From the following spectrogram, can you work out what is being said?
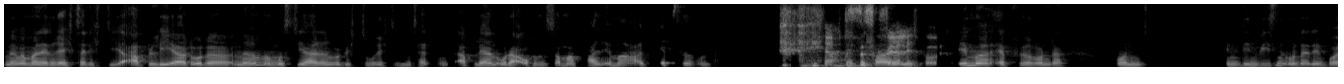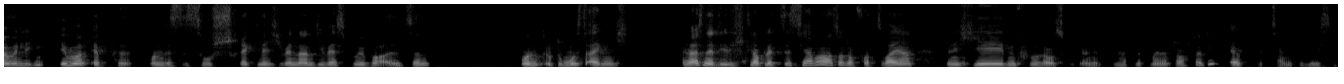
ne, wenn man nicht rechtzeitig die ableert oder, ne, man muss die halt dann wirklich zum richtigen Zeitpunkt ableeren oder auch im Sommer fallen immer Äpfel runter. Ja, das Es ist gefährlich bei immer Äpfel runter. Und in den Wiesen unter den Bäumen liegen immer Äpfel. Und es ist so schrecklich, wenn dann die Wespen überall sind. Und du musst eigentlich, ich weiß nicht, ich glaube letztes Jahr war es oder vor zwei Jahren, bin ich jeden Früh rausgegangen und habe mit meiner Tochter die Äpfel zusammengelesen.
